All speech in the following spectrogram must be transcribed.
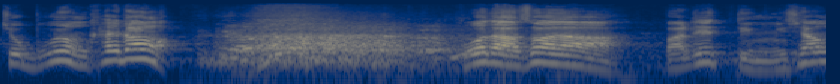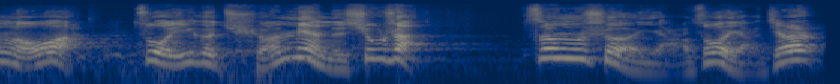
就不用开张了。我打算啊把这顶香楼啊做一个全面的修缮增设雅座雅间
